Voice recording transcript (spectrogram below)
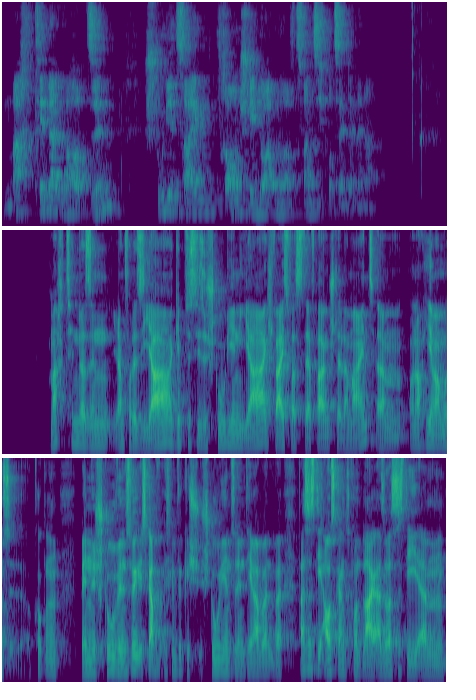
Macht Tinder überhaupt Sinn? Studien zeigen, Frauen stehen dort nur auf 20% der Männer. Macht Tinder Sinn? Die Antwort ist ja. Gibt es diese Studien? Ja. Ich weiß, was der Fragensteller meint. Ähm, und auch hier, man muss gucken, wenn eine Studie, wenn es, wirklich, es, gab, es gibt wirklich Studien zu dem Thema, aber was ist die Ausgangsgrundlage? Also was ist die, ähm,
